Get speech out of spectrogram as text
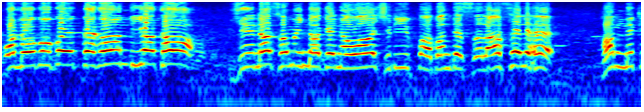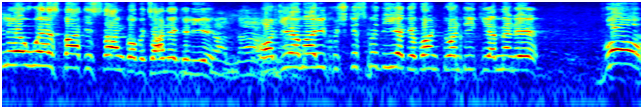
اور لوگوں کو ایک پیغام دیا تھا، یہ نہ سمجھنا کہ نواز شریف پابند سلاسل ہے۔ ہم نکلے ہوئے ہیں اس پاکستان کو بچانے کے لیے۔ اور یہ ہماری خوش قسمتی ہے کہ ون ٹوینٹی کی ایم این اے وہ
